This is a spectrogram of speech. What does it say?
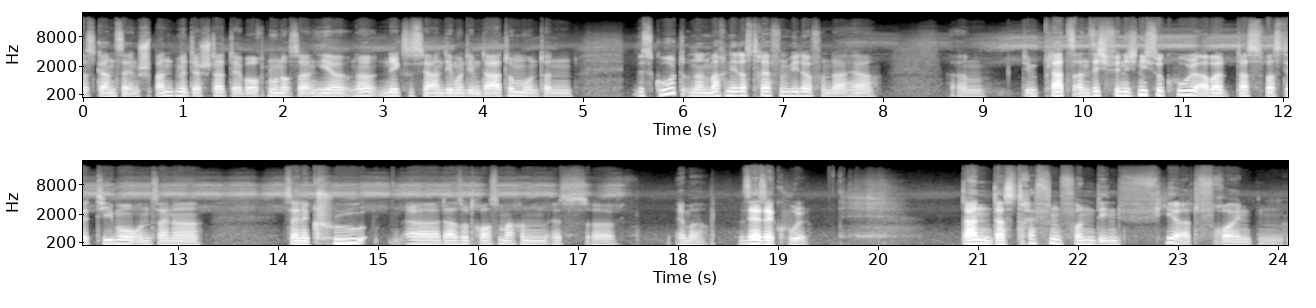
das Ganze entspannt mit der Stadt. Der braucht nur noch sagen, hier, ne, nächstes Jahr an dem und dem Datum und dann ist gut und dann machen die das Treffen wieder. Von daher, ähm, den Platz an sich finde ich nicht so cool, aber das, was der Timo und seine, seine Crew äh, da so draus machen, ist äh, immer sehr, sehr cool. Dann das Treffen von den Fiat-Freunden.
